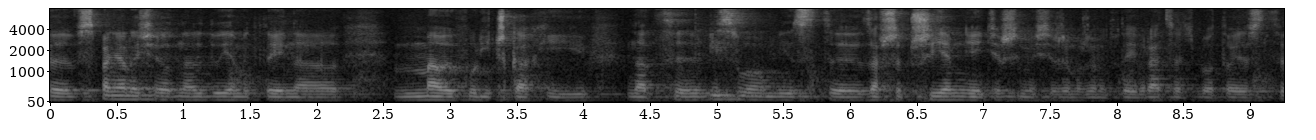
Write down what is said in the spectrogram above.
E, wspaniale się odnajdujemy tutaj na małych uliczkach i nad Wisłą. Jest e, zawsze przyjemnie i cieszymy się, że możemy tutaj wracać, bo to jest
